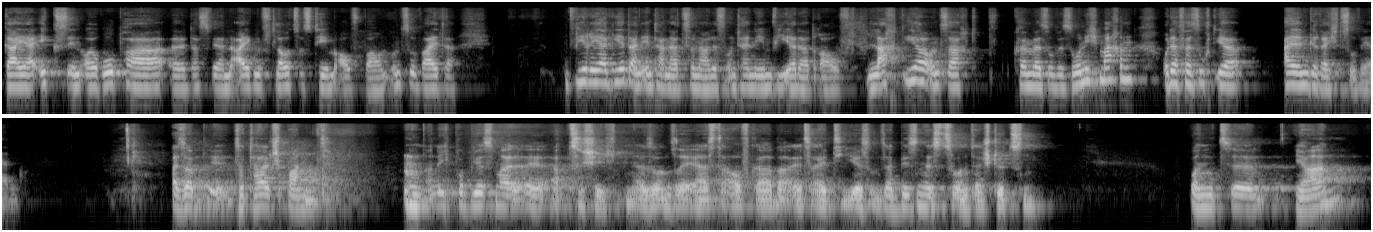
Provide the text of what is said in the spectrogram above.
Gaia X in Europa, äh, dass wir ein eigenes Cloud-System aufbauen und so weiter. Wie reagiert ein internationales Unternehmen wie ihr da drauf? Lacht ihr und sagt, können wir sowieso nicht machen? Oder versucht ihr allen gerecht zu werden? Also äh, total spannend. Und ich probiere es mal äh, abzuschichten. Also unsere erste Aufgabe als IT ist, unser Business zu unterstützen. Und äh, ja,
